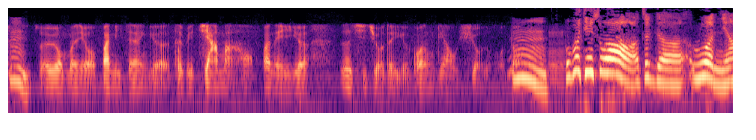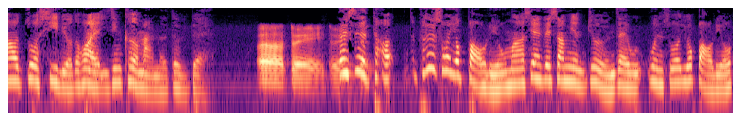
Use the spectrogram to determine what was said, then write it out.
嗯，所以我们有办理这样一个特别加码哈，办了一个热气球的一个光雕秀的活动。嗯，不过听说这个，如果你要做细流的话，已经客满了，对不对？呃，对对。但是它不是说有保留吗？现在在上面就有人在问说有保留，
